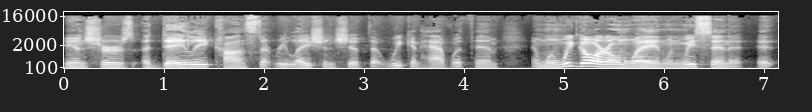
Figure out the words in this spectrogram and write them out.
he ensures a daily, constant relationship that we can have with him. And when we go our own way and when we sin, it, it,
